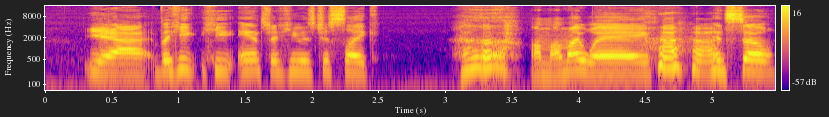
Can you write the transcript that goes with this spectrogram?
yeah but he he answered. He was just like i'm on my way. And so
